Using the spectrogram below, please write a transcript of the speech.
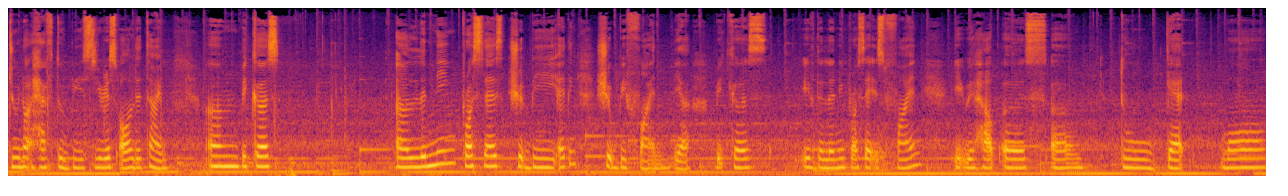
do not have to be serious all the time. Um, because a learning process should be i think should be fun yeah. Because if the learning process is fun it will help us um, to get more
